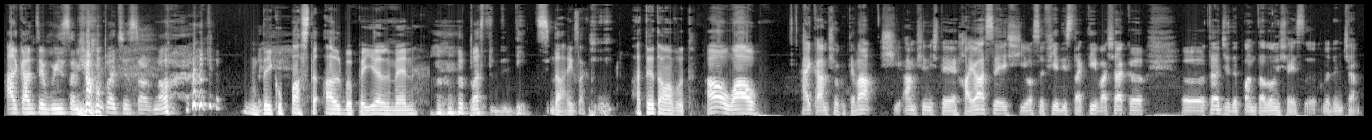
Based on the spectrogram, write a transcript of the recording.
Ar că am trebuit să-mi iau un procesor nou. Dai cu pastă albă pe el, man. Pastă de dinți. Da, exact. Atât am avut. Oh, wow. Hai că am și eu câteva și am și niște haioase și o să fie distractiv, așa că uh, trage de pantaloni și hai să vedem ce am.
